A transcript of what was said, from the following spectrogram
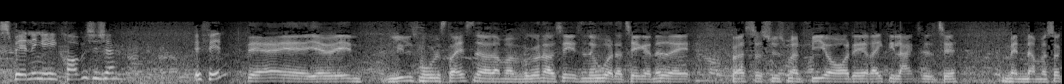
spænding i kroppen, synes jeg. Det er fedt. Det er øh, ja, en lille smule stressende, når man begynder at se sådan en ur, der tækker nedad. Først så synes man fire år, det er rigtig lang tid til. Men når man så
